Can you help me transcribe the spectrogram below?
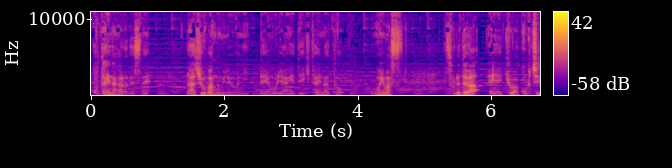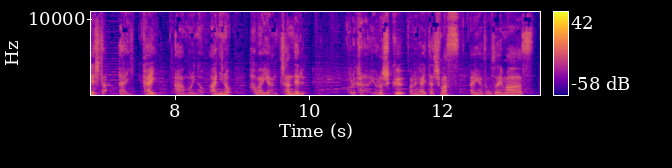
答えながらですねラジオ番組のように、え盛り上げていきたいなと思います。それでは、えー今日は告知でした。第1回青森の兄のハワイアンチャンネル。これからよろしくお願いいたします。ありがとうございます。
